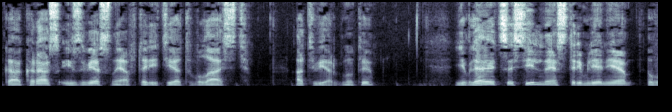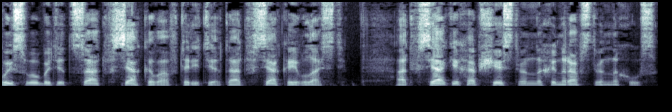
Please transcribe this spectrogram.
как раз известный авторитет, власть отвергнуты, является сильное стремление высвободиться от всякого авторитета, от всякой власти, от всяких общественных и нравственных уз.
